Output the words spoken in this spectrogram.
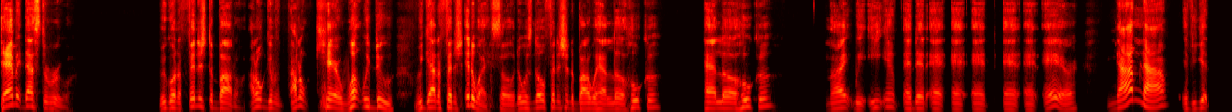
Damn it, that's the rule. We're going to finish the bottle. I don't give. I don't care what we do. We got to finish anyway. So there was no finishing the bottle. We had a little hookah, had a little hookah, right? We eating, and then at at at at, at air, nom nom. If you get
